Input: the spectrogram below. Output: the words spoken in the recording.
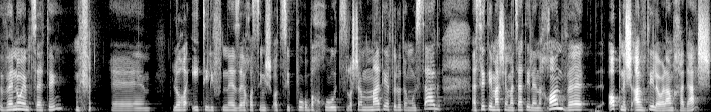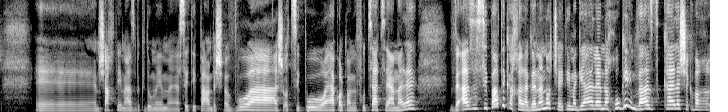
ונו, המצאתי. לא ראיתי לפני זה איך עושים שעות סיפור בחוץ, לא שמעתי אפילו את המושג. עשיתי מה שמצאתי לנכון, והופ, נשאבתי לעולם חדש. אה, המשכתי מאז בקדומים, אה, עשיתי פעם בשבוע, שעות סיפור, היה כל פעם מפוצץ, היה מלא. ואז סיפרתי ככה לגננות שהייתי מגיעה אליהם לחוגים, ואז כאלה שכבר אה,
